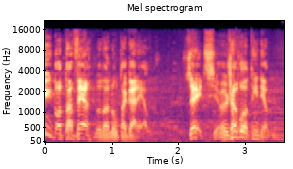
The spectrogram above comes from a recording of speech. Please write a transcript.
Bem-vindo à taverna da Não Tagarela. Sente-se, eu já vou atendê-lo.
